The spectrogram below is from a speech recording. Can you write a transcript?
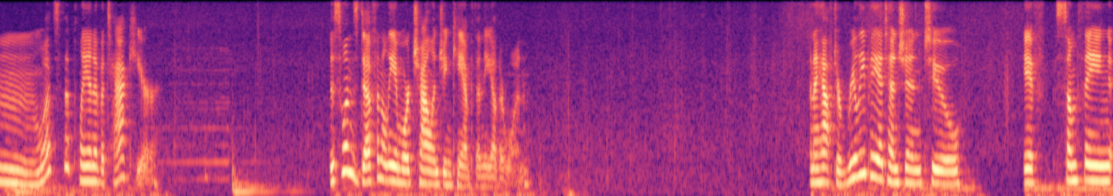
Hmm, what's the plan of attack here? This one's definitely a more challenging camp than the other one. And I have to really pay attention to if something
